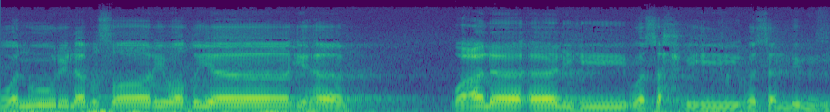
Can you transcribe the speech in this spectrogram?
ونور الأبصار وضيائها وعلى آله وصحبه وسلم.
